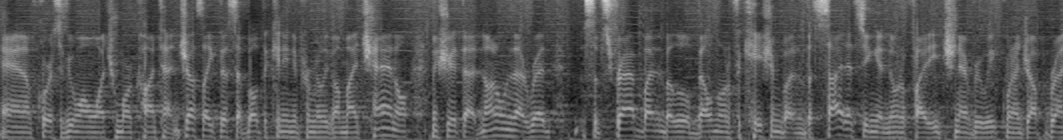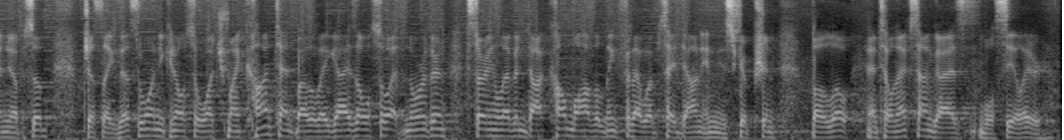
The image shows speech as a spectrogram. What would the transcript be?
And of course, if you want to watch more content just like this about the Canadian Premier League on my channel, make sure you hit that not only that red subscribe button, but a little bell notification button beside it so you can get notified each and every week when I drop brand new episode just like this one. You can also watch my content, by the way, guys, also at northernstarting11.com. We'll have a link for that website down in the description below. And until next time, guys, we'll see you later.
